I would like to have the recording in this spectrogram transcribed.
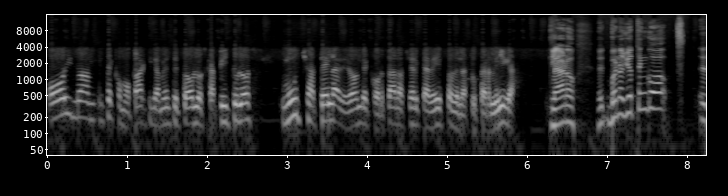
hoy nuevamente, como prácticamente todos los capítulos, mucha tela de dónde cortar acerca de esto de la Superliga. Claro. Eh, bueno, yo tengo... Eh,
